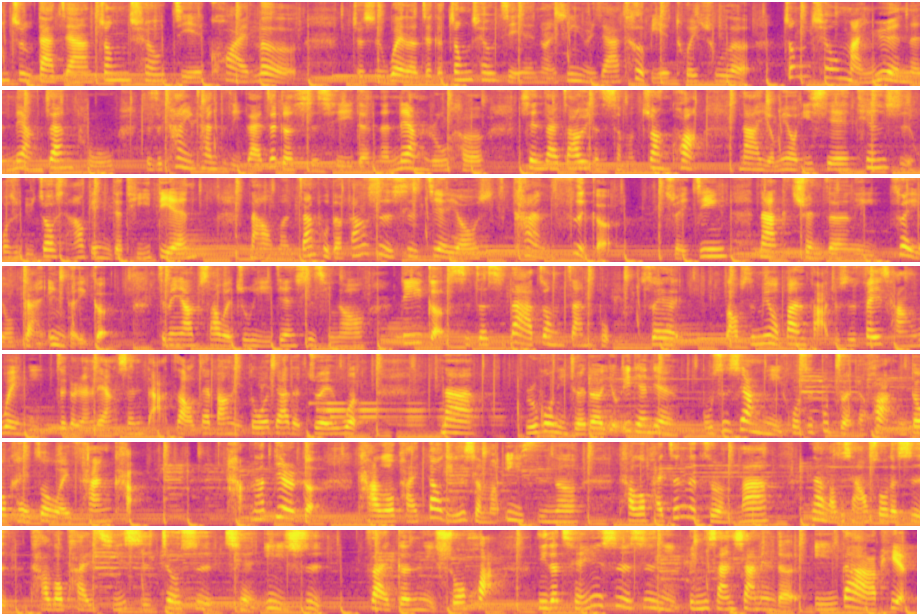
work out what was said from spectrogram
祝大家中秋节快乐！就是为了这个中秋节，暖心瑜伽特别推出了中秋满月能量占卜，就是看一看自己在这个时期的能量如何，现在遭遇的是什么状况，那有没有一些天使或是宇宙想要给你的提点？那我们占卜的方式是借由看四个水晶，那选择你最有感应的一个。这边要稍微注意一件事情哦。第一个是这是大众占卜，所以老师没有办法就是非常为你这个人量身打造，再帮你多加的追问。那如果你觉得有一点点不是像你或是不准的话，你都可以作为参考。好，那第二个塔罗牌到底是什么意思呢？塔罗牌真的准吗？那老师想要说的是，塔罗牌其实就是潜意识。在跟你说话，你的潜意识是你冰山下面的一大片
